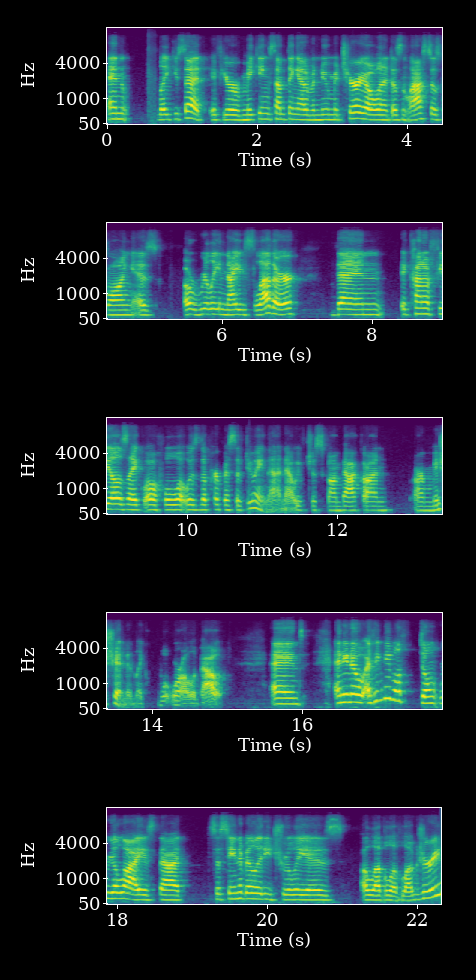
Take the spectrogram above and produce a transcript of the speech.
And like you said, if you're making something out of a new material and it doesn't last as long as a really nice leather, then it kind of feels like, oh, well, what was the purpose of doing that? Now we've just gone back on our mission and like what we're all about. And and you know, I think people don't realize that sustainability truly is a level of luxury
